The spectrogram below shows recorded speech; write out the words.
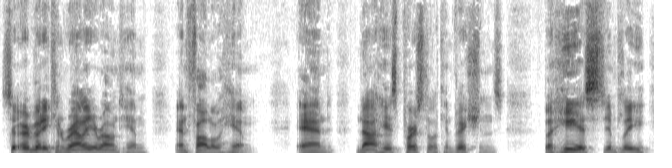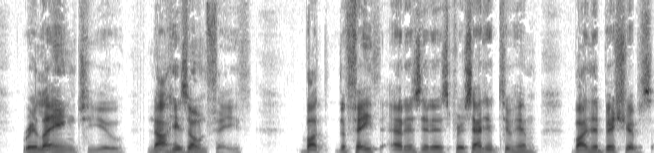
So everybody can rally around him and follow him. And not his personal convictions, but he is simply relaying to you not his own faith, but the faith as it is presented to him by the bishops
